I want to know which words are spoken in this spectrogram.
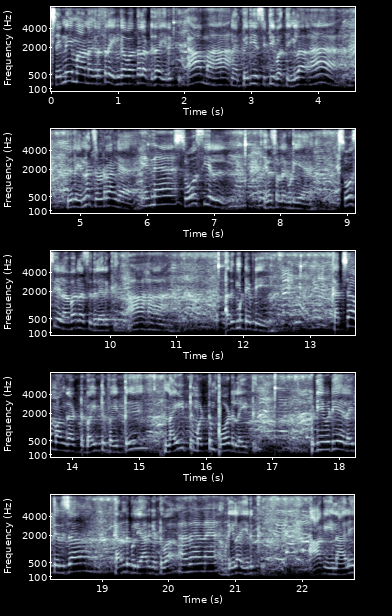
சென்னை மாநகரத்துல எங்க பார்த்தாலும் அப்படிதான் இருக்கு. ஆமா. பெரிய சிட்டி பாத்தீங்களா இதுல என்ன சொல்றாங்க? என்ன? சோசியல் என்ன சொல்லக்கூடிய? சோசியல் அவேர்னஸ் இதுல இருக்கு. ஆஹா. அதுக்கு மட்டும் எப்படி? கச்சா மாங்காட்டு பைட்டு ஃபைட்டு நைட்டு மட்டும் போடு லைட்டு விடிய விடிய லைட் எரிச்சா கரண்ட் பில் யார் கட்டுவா? அதானே. அப்படிலாம் இருக்கு. ஆகையினாலே.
